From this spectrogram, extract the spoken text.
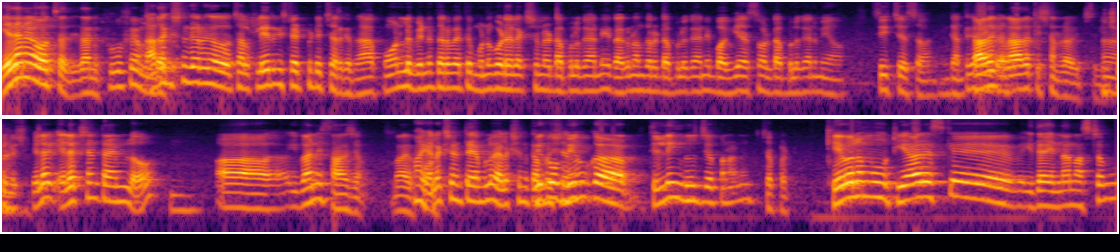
ఏదైనా కావచ్చు అది దానికి ప్రూఫ్ ఏం. రాధాకృష్ణ గారు చాలా క్లియర్గా స్టేట్మెంట్ ఇచ్చారు కదా. ఆ ఫోన్లో విన్న తర్వాత మునుగోడు ఎలక్షన్లో డబ్బులు కానీ రఘునందర్ డబ్బులు కానీ భవ్యాస్ వాళ్ళ డబ్బులు కానీ మేము సీజ్ చేసామని ఇంకంతగా రాధా రాధాకృష్ణరావు ఇచ్చింది. ఎల- ఎలక్షన్ టైంలో ఇవన్నీ సహజం. ఎలక్షన్ టైంలో ఎలక్షన్ మీకు ఒక థ్రిల్లింగ్ న్యూస్ చెప్పనా నేను? చెప్పండి। కేవలము టీఆర్ఎస్కే ఇదైందా నష్టము?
